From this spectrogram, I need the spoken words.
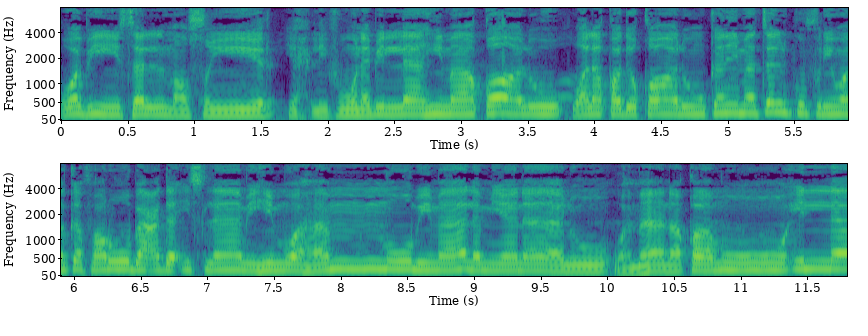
وبيس المصير. يحلفون بالله ما قالوا ولقد قالوا كلمة الكفر وكفروا بعد إسلامهم وهموا بما لم ينالوا وما نقموا إلا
